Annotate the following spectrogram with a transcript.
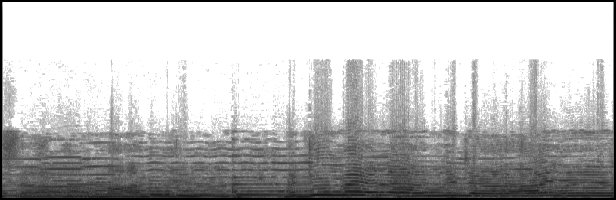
စ္စာမမြင်အတူမဲ့လာမြတ်တာရင်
